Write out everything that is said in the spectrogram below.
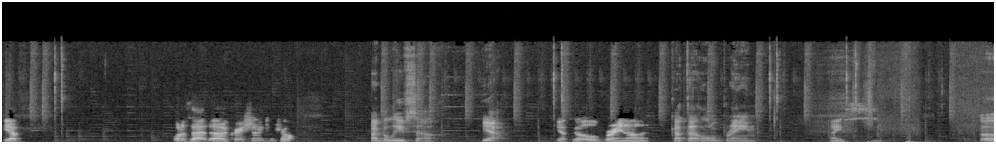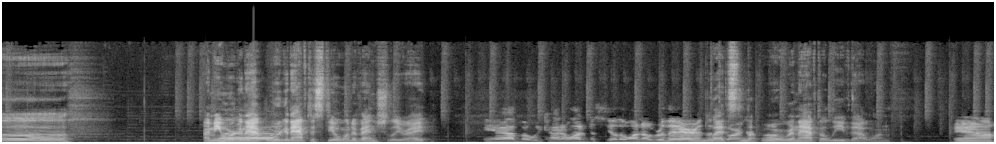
Yep. What is that? Uh, creation and control? I believe so. Yeah. Yeah, got a little brain on it. Got that little brain. Nice. Uh I mean we're gonna have Uh. we're gonna have to steal one eventually, right? Yeah, but we kind of wanted to steal the one over there, and the Let's we're gonna have to leave that one. yeah,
